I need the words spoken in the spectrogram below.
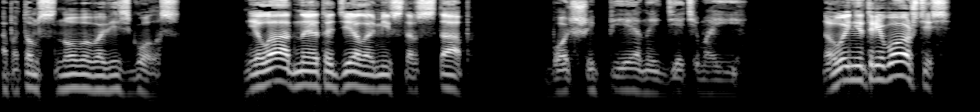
а потом снова во весь голос. «Неладно это дело, мистер Стаб!» «Больше пены, дети мои!» «Но вы не тревожьтесь,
